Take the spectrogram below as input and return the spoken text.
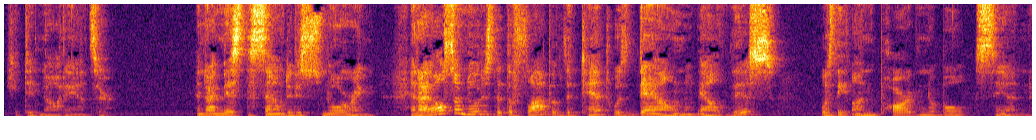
He did not answer, and I missed the sound of his snoring. And I also noticed that the flap of the tent was down. Now, this was the unpardonable sin.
